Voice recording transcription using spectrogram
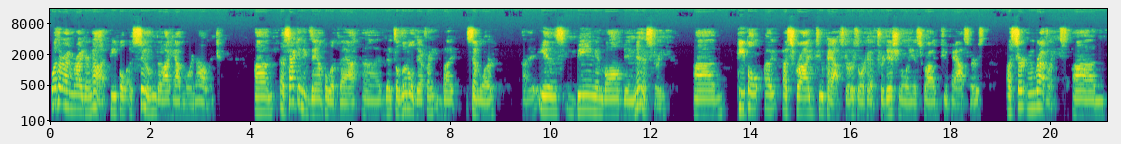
Whether I'm right or not, people assume that I have more knowledge. Um, a second example of that, uh, that's a little different but similar, uh, is being involved in ministry. Um, people uh, ascribe to pastors, or have traditionally ascribed to pastors, a certain reverence. Um,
